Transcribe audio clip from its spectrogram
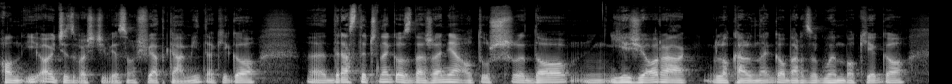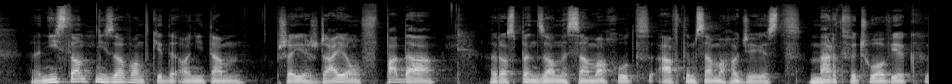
on i ojciec właściwie są świadkami takiego drastycznego zdarzenia. Otóż do jeziora lokalnego, bardzo głębokiego, ni stąd, ni zowąd, kiedy oni tam przejeżdżają, wpada rozpędzony samochód, a w tym samochodzie jest martwy człowiek, e,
